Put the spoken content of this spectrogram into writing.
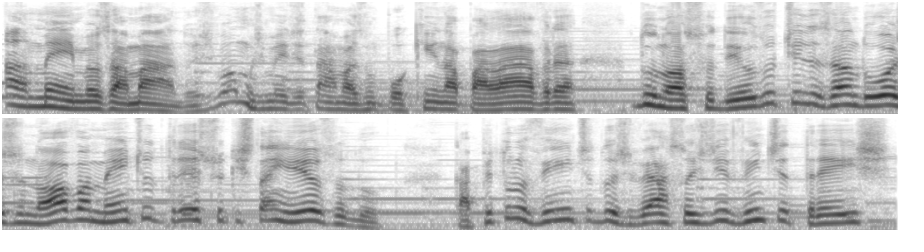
Amém, meus amados. Vamos meditar mais um pouquinho na palavra do nosso Deus, utilizando hoje novamente o trecho que está em Êxodo, capítulo 20, dos versos de 23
